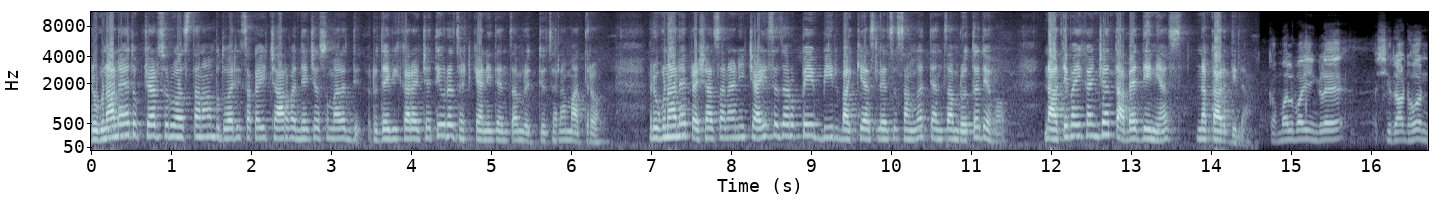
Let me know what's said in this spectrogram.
रुग्णालयात उपचार सुरू असताना बुधवारी सकाळी चार वाजण्याच्या सुमारास हृदयविकाराच्या तीव्र झटक्याने त्यांचा मृत्यू झाला मात्र. रुग्णालय प्रशासनाने चाळीस हजार रुपये बिल बाकी असल्याचं सांगत त्यांचा मृतदेह नातेवाईकांच्या ताब्यात देण्यास नकार दिला. कमलबाई इंगळे शिराढोण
